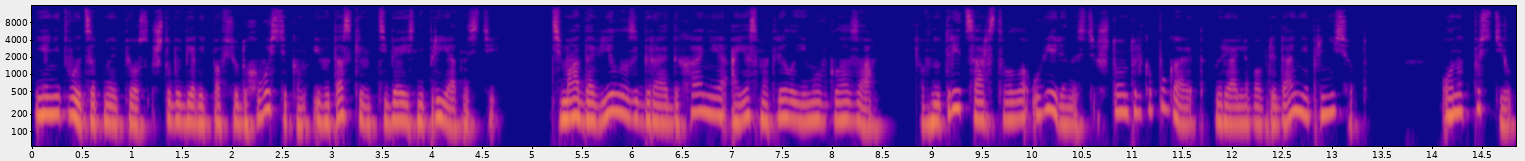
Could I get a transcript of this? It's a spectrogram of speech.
Я не твой цепной пес, чтобы бегать повсюду хвостиком и вытаскивать тебя из неприятностей. Тьма давила, забирая дыхание, а я смотрела ему в глаза. Внутри царствовала уверенность, что он только пугает, но реального вреда не принесет. Он отпустил.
